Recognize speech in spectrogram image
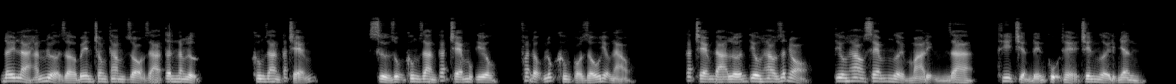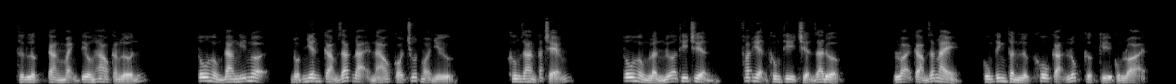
Đây là hắn nửa giờ bên trong thăm dò ra tân năng lực. Không gian cắt chém. Sử dụng không gian cắt chém mục tiêu, phát động lúc không có dấu hiệu nào. Cắt chém đá lớn tiêu hao rất nhỏ tiêu hao xem người mà định ra, thi triển đến cụ thể trên người địch nhân, thực lực càng mạnh, tiêu hao càng lớn. Tô hồng đang nghĩ ngợi, đột nhiên cảm giác đại não có chút mỏi nhừ. Không gian cắt chém. Tô hồng lần nữa thi triển, phát hiện không thi triển ra được. Loại cảm giác này, cùng tinh thần lực khô cạn lúc cực kỳ cùng loại,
